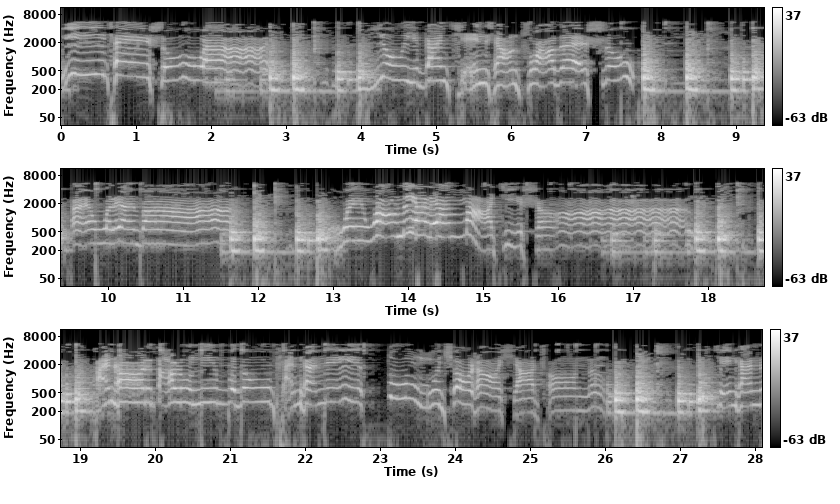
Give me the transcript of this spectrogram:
一伸手啊，有一杆金枪抓在手，哎，我连把魂王连连骂几声，宽敞的大路你不走，偏偏的。独木桥上下城能，今天这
